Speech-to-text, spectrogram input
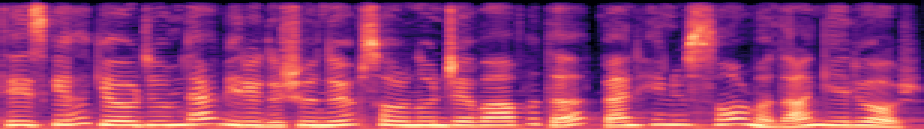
Tezgahı gördüğümden beri düşündüğüm sorunun cevabı da ben henüz sormadan geliyor.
